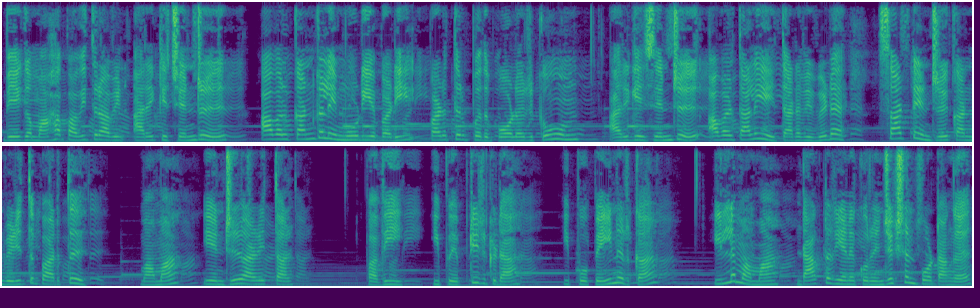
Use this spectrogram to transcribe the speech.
வேகமாக பவித்ராவின் அறைக்கு சென்று அவள் கண்களை மூடியபடி படுத்திருப்பது போல இருக்கவும் அருகே சென்று அவள் தலையை தடவி விட சட்டென்று கண் விழித்து பார்த்து மாமா என்று அழைத்தாள். பவி இப்போ எப்படி இருக்குடா? இப்போ பெயின் இருக்கா? இல்ல மாமா. டாக்டர் எனக்கு ஒரு இன்ஜெக்ஷன் போட்டாங்க.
